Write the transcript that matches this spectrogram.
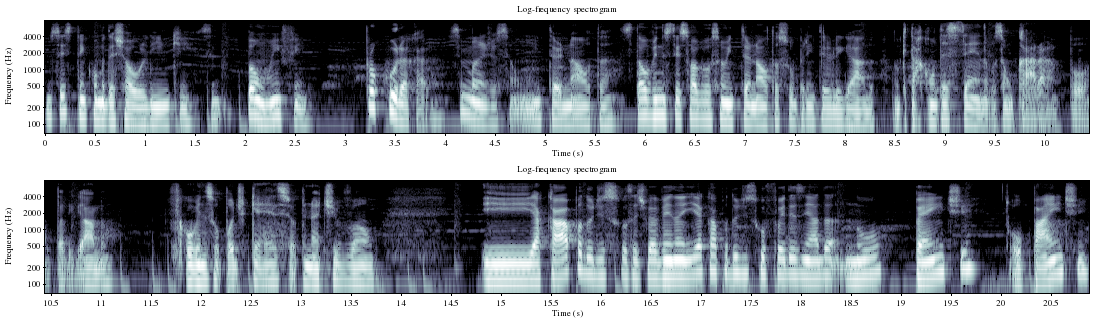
Não sei se tem como deixar o link. Se... Bom, enfim. Procura, cara. Se manja, você é um internauta. Se tá ouvindo Stay Sobe, você é um internauta super interligado no que tá acontecendo. Você é um cara, pô, tá ligado? Fica ouvindo seu podcast, alternativão. E a capa do disco que você estiver vendo aí, a capa do disco foi desenhada no Paint, ou Paint,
